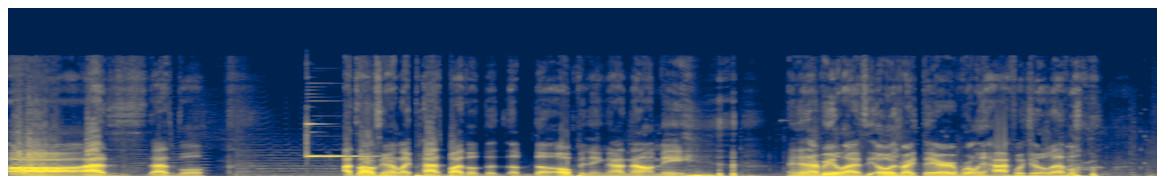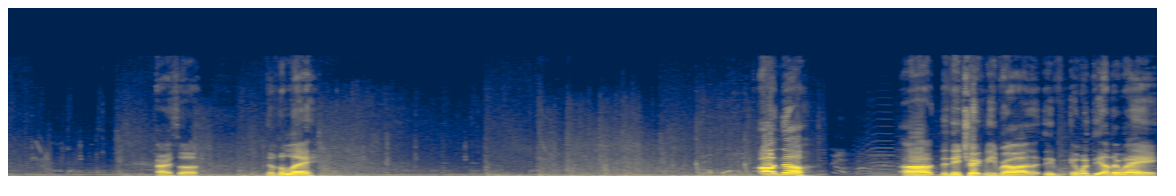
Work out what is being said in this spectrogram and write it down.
Oh, that's that's bull. I thought I was gonna like pass by the the, the, the opening, not not on me. and then I realized the O is right there. We're only halfway to the level. All right, so no delay. Oh no! Oh, they tricked me, bro. It went the other way.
